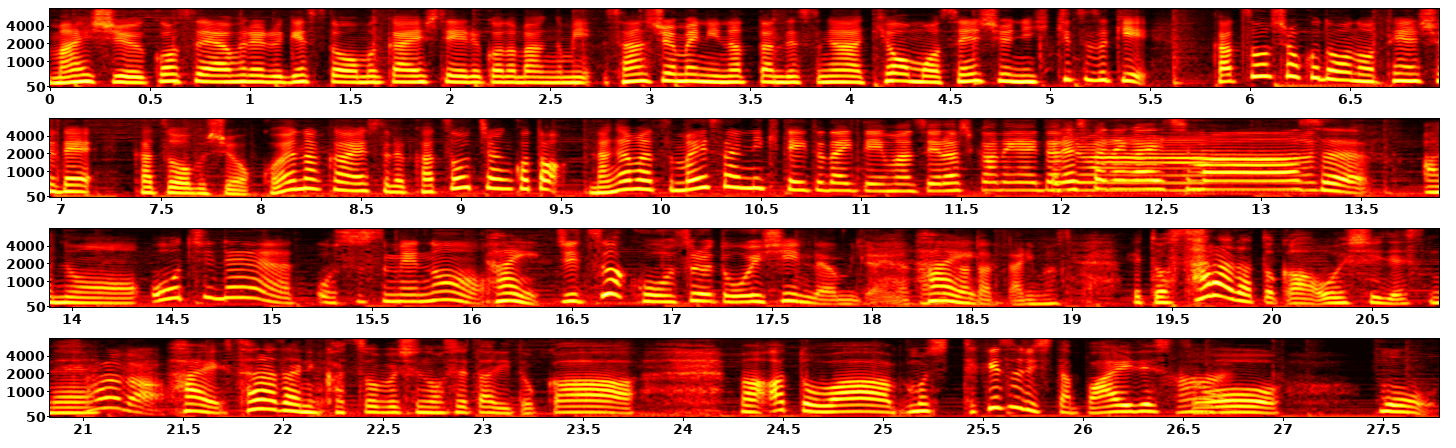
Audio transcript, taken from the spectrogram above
毎週個性あふれるゲストをお迎えしているこの番組3週目になったんですが今日も先週に引き続きカツオ食堂の店主でカツオ節をこよなく愛するカツオちゃんこと長松舞さんに来ていただいています。よろしくお願いいたします。よろしくお願いします。あのお家でおすすめの、はい。実はこうすると美味しいんだよみたいな食べ方ってありますか、えっとサラダとか美味しいですね。サ。ラダ？はい、サラダに鰹節乗せたりとか、まあ、あとはもし手削りした場合ですと、も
